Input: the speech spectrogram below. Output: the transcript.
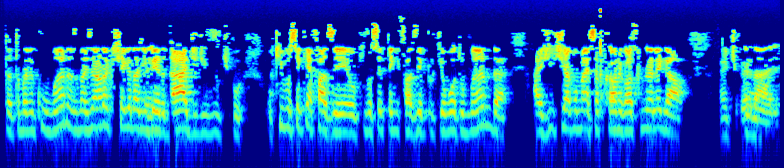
estar tá trabalhando com humanas, mas na hora que chega da liberdade de tipo o que você quer fazer, o que você tem que fazer porque o outro manda, a gente já começa a ficar um negócio que não é legal. É, tipo, verdade,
